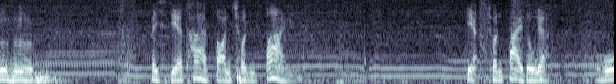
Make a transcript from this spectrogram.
อือหือไปเสียท่าตอนชนป้าย เนี่ย ชนป้ายตรงเนี้ย โอ้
